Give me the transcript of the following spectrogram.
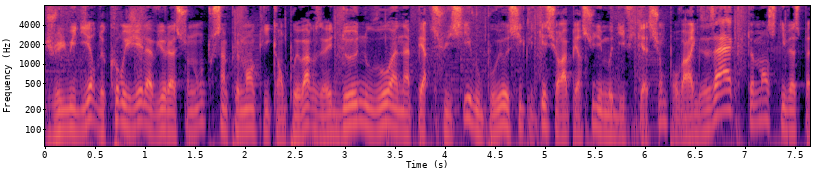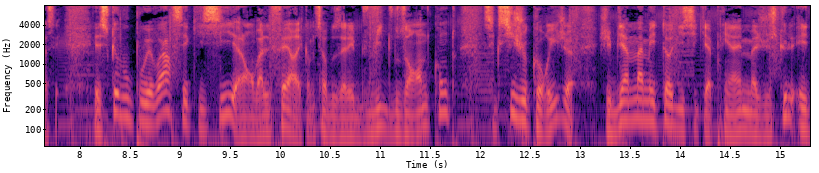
je vais lui dire de corriger la violation de nom tout simplement en cliquant. Vous pouvez voir que vous avez de nouveau un aperçu ici. Vous pouvez aussi cliquer sur aperçu des modifications pour voir exactement ce qui va se passer. Et ce que vous pouvez voir, c'est qu'ici, alors on va le faire et comme ça vous allez vite vous en rendre compte, c'est que si je corrige, j'ai bien ma méthode ici qui a pris un M majuscule et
